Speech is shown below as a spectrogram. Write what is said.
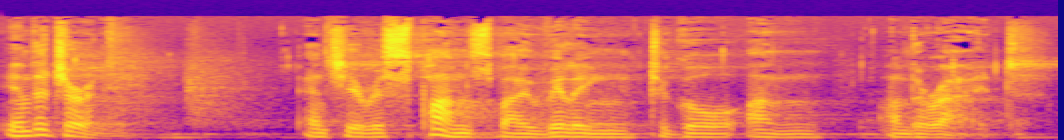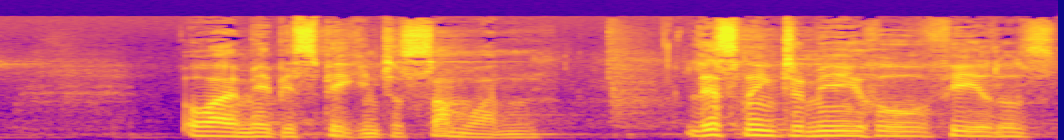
in the journey, and she responds by willing to go on, on the ride. Or I may be speaking to someone listening to me who feels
